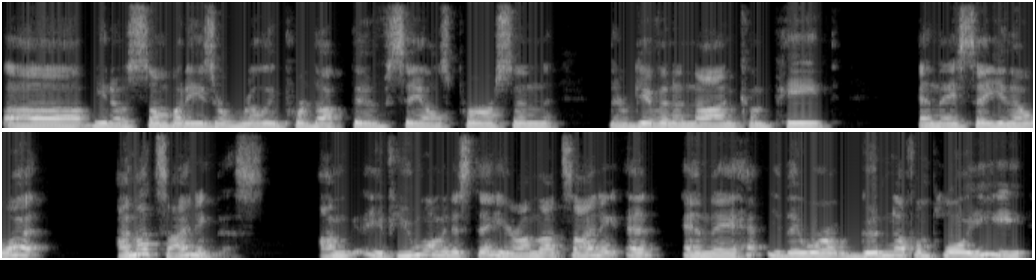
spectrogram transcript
uh, you know, somebody's a really productive salesperson. They're given a non compete, and they say, you know what, I'm not signing this. I'm if you want me to stay here, I'm not signing. And and they ha- they were a good enough employee,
